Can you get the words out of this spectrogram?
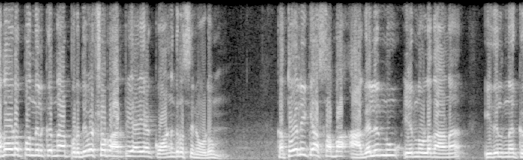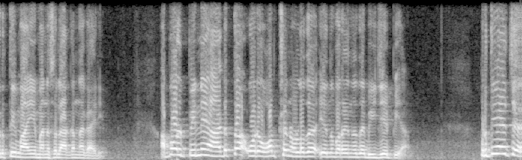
അതോടൊപ്പം നിൽക്കുന്ന പ്രതിപക്ഷ പാർട്ടിയായ കോൺഗ്രസിനോടും കത്തോലിക്ക സഭ അകലുന്നു എന്നുള്ളതാണ് ഇതിൽ നിന്ന് കൃത്യമായി മനസ്സിലാക്കുന്ന കാര്യം. അപ്പോൾ പിന്നെ അടുത്ത ഒരു ഓപ്ഷൻ ഉള്ളത് എന്ന് പറയുന്നത് ബി ജെ പിയാണ് പ്രത്യേകിച്ച്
